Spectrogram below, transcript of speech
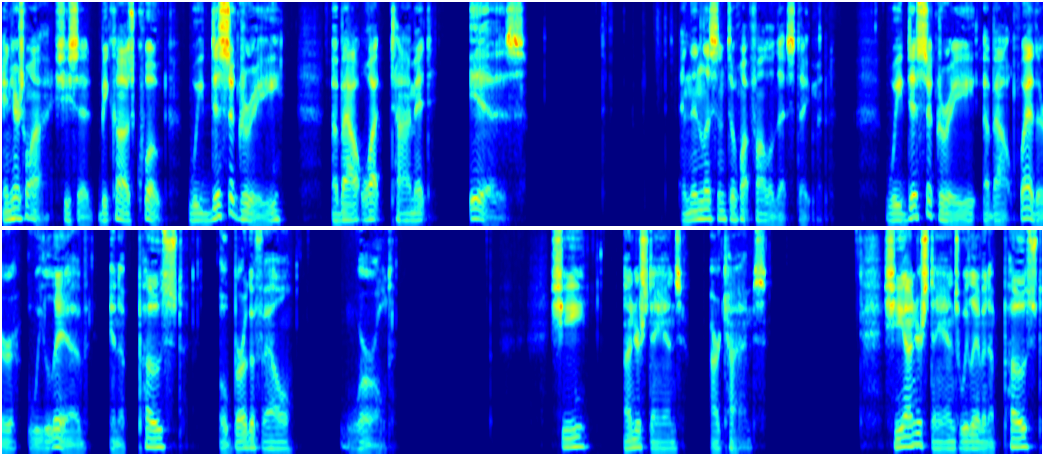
And here's why. She said, because, quote, we disagree about what time it is. And then listen to what followed that statement. We disagree about whether we live in a post Obergefell world. She understands our times. She understands we live in a post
